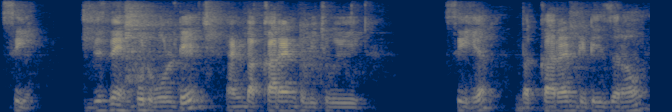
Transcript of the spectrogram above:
See this is the input voltage and the current which we see here. The current it is around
